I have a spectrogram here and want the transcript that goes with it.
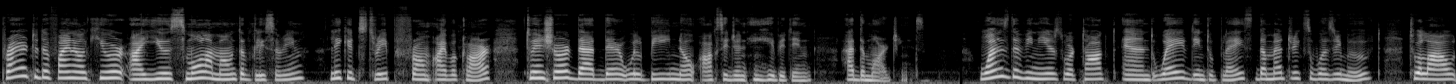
Prior to the final cure, I used small amount of glycerin, liquid strip from Ivoclar to ensure that there will be no oxygen inhibiting at the margins. Once the veneers were tacked and waved into place, the matrix was removed to allow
